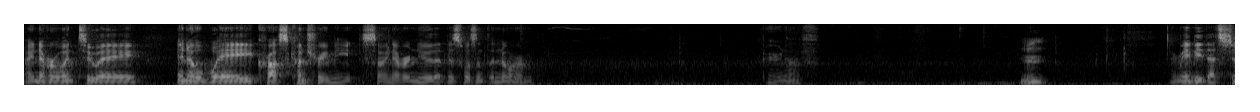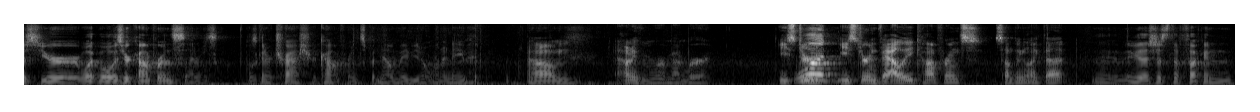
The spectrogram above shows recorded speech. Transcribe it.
I never went to a an away cross country meet, so I never knew that this wasn't the norm. Fair enough. Hmm. Or maybe that's just your what? What was your conference? I was I was gonna trash your conference, but now maybe you don't want to name it. Um, I don't even remember. Eastern What? Eastern Valley Conference, something like that. Uh, maybe that's just the fucking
